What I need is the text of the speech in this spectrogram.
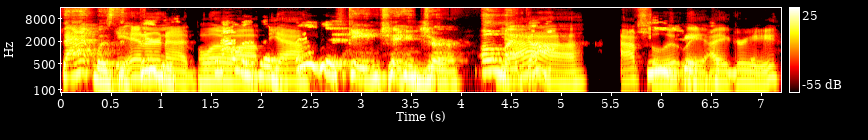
that was the, the internet blow up. yeah. biggest game changer. Oh my yeah, God. Absolutely. I agree.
